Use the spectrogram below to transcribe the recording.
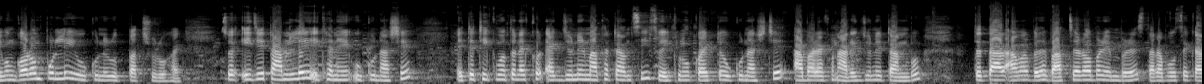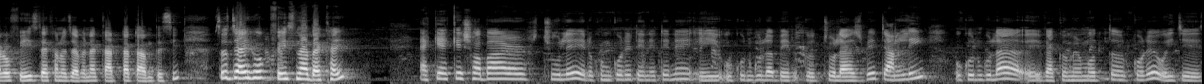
এবং গরম পড়লেই উকুনের উৎপাত শুরু হয়। সো এই যে টানলে এখানে উকুন আসে, এটা ঠিক মতন এখন একজনের মাথা টানছি সো এখানে কয়েকটা উকুন আসছে, আবার এখন আরেকজনের টানবো। তো তার, আমার বোধহয় বাচ্চারাও আবার এম্বারেস তারা বলছে কারও ফেস দেখানো যাবে না, কারটা টানতেছি। সো যাই হোক ফেস না দেখাই। একে একে সবার চুলে এরকম করে টেনে টেনে এই উকুনগুলা বের চলে আসবে। টানলেই উকুনগুলা এই ভ্যাকুমের মধ্যে করে ওই যে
